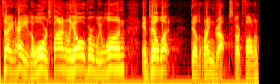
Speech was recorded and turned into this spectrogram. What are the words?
saying, hey, the war's finally over. We won. Until what? Until the raindrops start falling.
